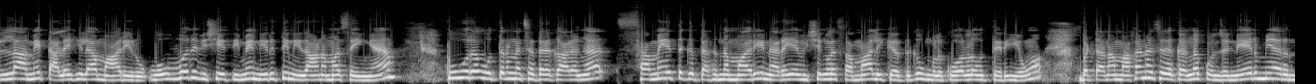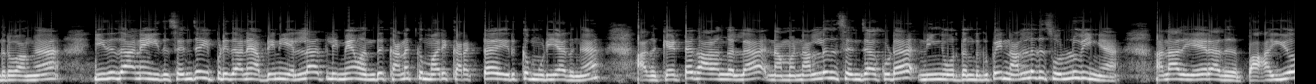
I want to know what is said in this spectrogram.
எல்லாமே தலைகீழாக மாறிடும் ஒவ்வொரு விஷயத்தையுமே நிறுத்தி நிதானமாக செய்யுங்க. பூர உத்தர நட்சத்திரக்காரங்க சமயத்துக்கு தகுந்த மாதிரி நிறைய விஷயங்களை சமாளிக்கிறதுக்கு உங்களுக்கு ஓரளவு தெரியும். பட் ஆனால் மக நட்சத்திரக்காரங்க கொஞ்சம் நேர்மையாக இருந்துருவாங்க. இதுதானே இது செஞ்ச இப்படி தானே அப்படின்னு எல்லாத்துலேயுமே வந்து கணக்கு மாதிரி கரெக்டாக இருக்க முடியாதுங்க. அது கெட்ட காலங்களில் நம்ம நல்லது செஞ்சால் கூட நீங்கள் ஒருத்தங்களுக்கு போய் நல்லது சொல்லுவீங்க. ஆனால் அது ஏறாது. பா ஐயோ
